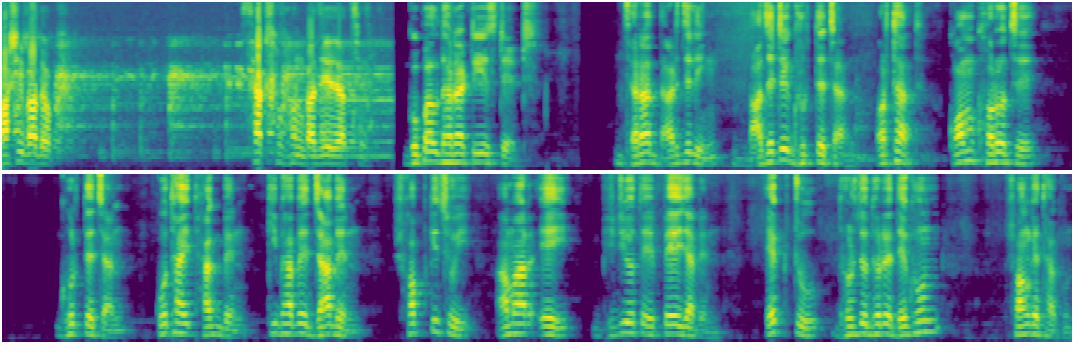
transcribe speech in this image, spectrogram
বাঁশিবাদক স্যাক্সোফোন বাজিয়ে যাচ্ছে। গোপালধারা টি এস্টেট যারা দার্জিলিং বাজেটে ঘুরতে চান, অর্থাৎ কম খরচে ঘুরতে চান, কোথায় থাকবেন, কীভাবে যাবেন সব কিছুই আমার এই ভিডিওতে পেয়ে যাবেন। একটু ধৈর্য ধরে দেখুন, সঙ্গে থাকুন।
